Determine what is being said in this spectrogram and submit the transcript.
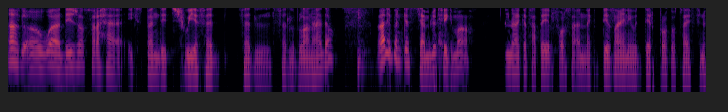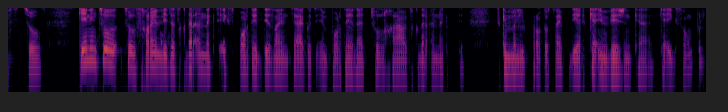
آه هو ديجا صراحة expandيت شوية في هاد في هاد في هاد ال plan هذا غالبا كنستعملو Figma إنها كتعطي الفرصة إنك designي ودير prototype في نفس ال tool. كاينين tools أخرين اللي تقدر إنك ت exporterي ال design تاعك وت importerي لهاد ال tool الاخرى وتقدر إنك تكمل ال prototype ديالك ك InVision ك ك exemple.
